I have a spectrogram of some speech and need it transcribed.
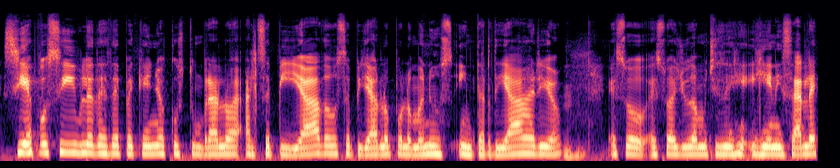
si es posible, desde pequeño acostumbrarlo al cepillado, cepillarlo por lo menos interdiario. Eso eso ayuda muchísimo a higienizarle.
